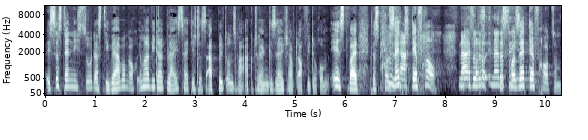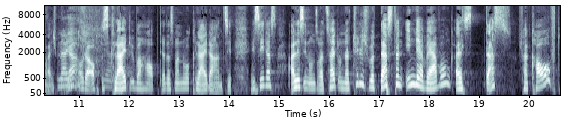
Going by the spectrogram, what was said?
ist es denn nicht so, dass die Werbung auch immer wieder gleichzeitig das Abbild unserer aktuellen Gesellschaft auch wiederum ist? Weil das Korsett der Frau, Na, also das- na, das das- Korsett der Frau zum Beispiel, Na, ja, ich- oder auch das ja. Kleid überhaupt, ja, dass man nur Kleider anzieht. Ich sehe das alles in unserer Zeit und natürlich wird das dann in der Werbung als das verkauft,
